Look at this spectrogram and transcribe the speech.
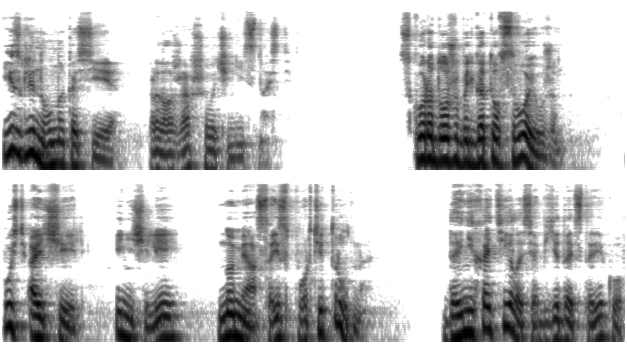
И взглянул на Косея, продолжавшего чинить снасть. «Скоро должен быть готов свой ужин. Пусть айчель и не челей, но мясо испортить трудно. Да и не хотелось объедать стариков.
